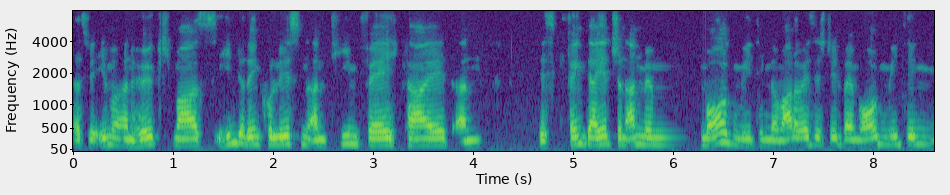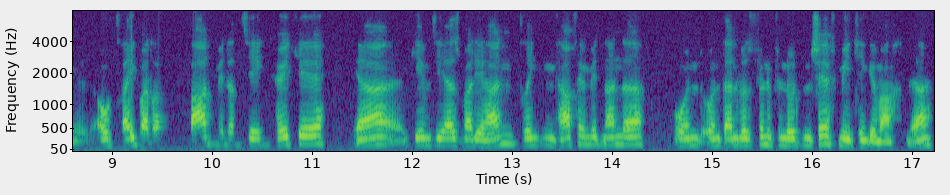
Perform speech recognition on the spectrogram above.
dass wir immer ein Höchstmaß hinter den Kulissen an Teamfähigkeit, an das fängt ja jetzt schon an mit dem Morgenmeeting. Normalerweise steht beim Morgenmeeting auf drei Quadratmetern zehn Köche, ja, geben Sie erstmal die Hand, trinken Kaffee miteinander und, und dann wird fünf Minuten Chef-Meeting gemacht. Ja.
